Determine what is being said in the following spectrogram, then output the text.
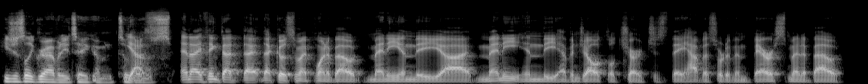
He just let gravity take him to yes, those. and I think that, that that goes to my point about many in the uh, many in the evangelical church is they have a sort of embarrassment about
